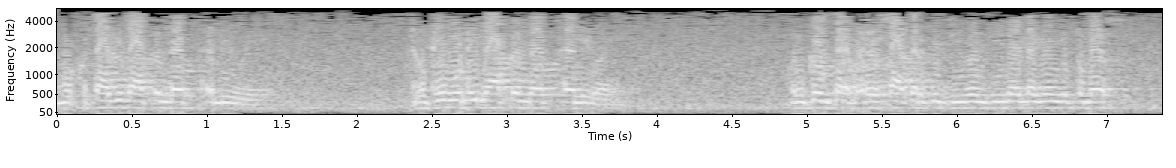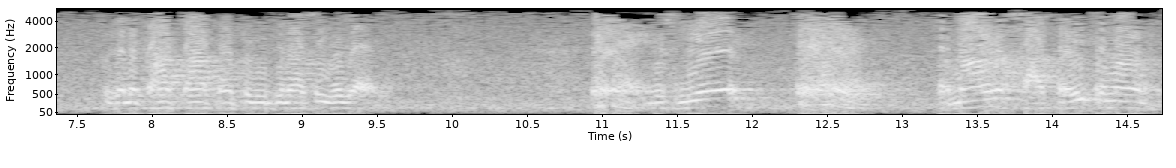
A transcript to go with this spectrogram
मुख्यता की बातें बहुत फैली हुई है, झूठी मूठी बातें बहुत फैली हुई हैं। उनके ऊपर भरोसा करके जीवन जीने लगेंगे तो बस तो जने कहाँ कहाँ पहुँचेंगे विनाशी हो जाएगा। इसलिए प्रमाण शास्त्र ही प्रमाण है।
